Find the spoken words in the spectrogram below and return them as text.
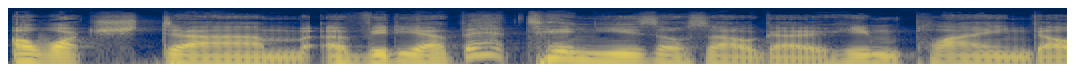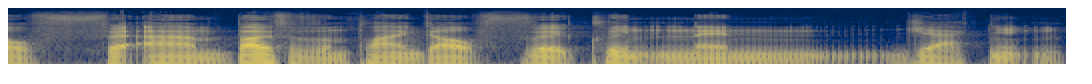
I watched um, a video about ten years or so ago, him playing golf, um, both of them playing golf, for Clinton and Jack Newton,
